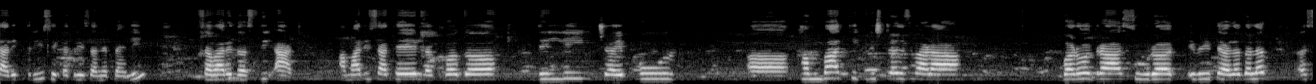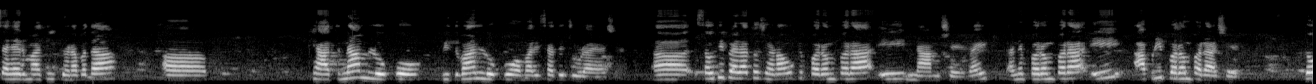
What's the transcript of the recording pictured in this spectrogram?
તારીખ ત્રીસ, એકત્રીસ અને પહેલી, સવારે દસથી આઠ. અમારી સાથે લગભગ દિલ્હી, જયપુર ખંભાતથી ક્રિસ્ટલ્સવાળા વડોદરા, સુરત એવી રીતે અલગ અલગ શહેરમાંથી ઘણા બધા ખ્યાતનામ લોકો, વિદ્વાન લોકો અમારી સાથે જોડાયા છે. સૌથી પહેલાં તો જણાવું કે પરંપરા એ નામ છે રાઈટ અને પરંપરા એ આપણી પરંપરા છે. તો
